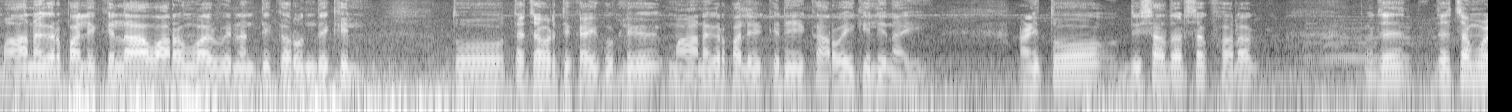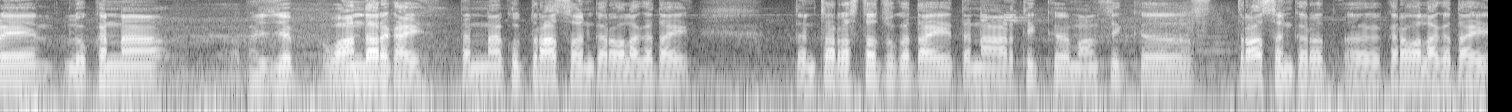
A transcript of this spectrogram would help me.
महानगरपालिकेला वारंवार विनंती करून देखील तो त्याच्यावरती काही कुठली महानगरपालिकेने कारवाई केली नाही. आणि तो दिशादर्शक फलक म्हणजे ज्याच्यामुळे लोकांना म्हणजे जे वाहनधारक आहे त्यांना खूप त्रास सहन करावा लागत आहे त्यांचा रस्ता चुकत आहे त्यांना आर्थिक मानसिक त्रास सहन करत करावा लागत आहे.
